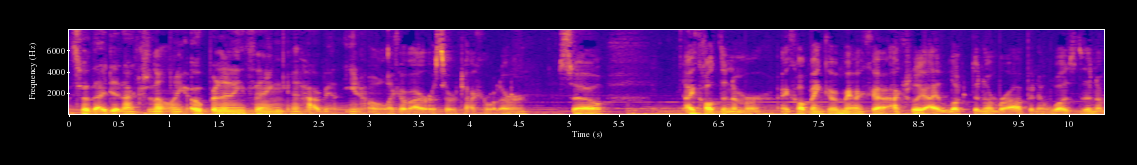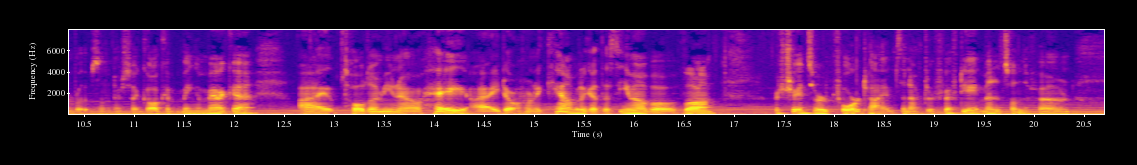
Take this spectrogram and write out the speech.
so that I didn't accidentally open anything and have it, you know, like a virus or attack or whatever. So I called the number. I called Bank of America. Actually, I looked the number up and it was the number that was on there. So I called Bank of America. I told them, you know, hey, I don't have an account, but I got this email, blah, blah, blah. I was transferred four times, and after 58 minutes on the phone,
